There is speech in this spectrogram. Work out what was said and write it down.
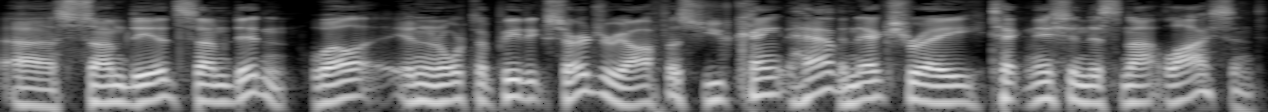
Uh, some did, some didn't. Well, in an orthopedic surgery office, you can't have an x ray technician that's not licensed.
